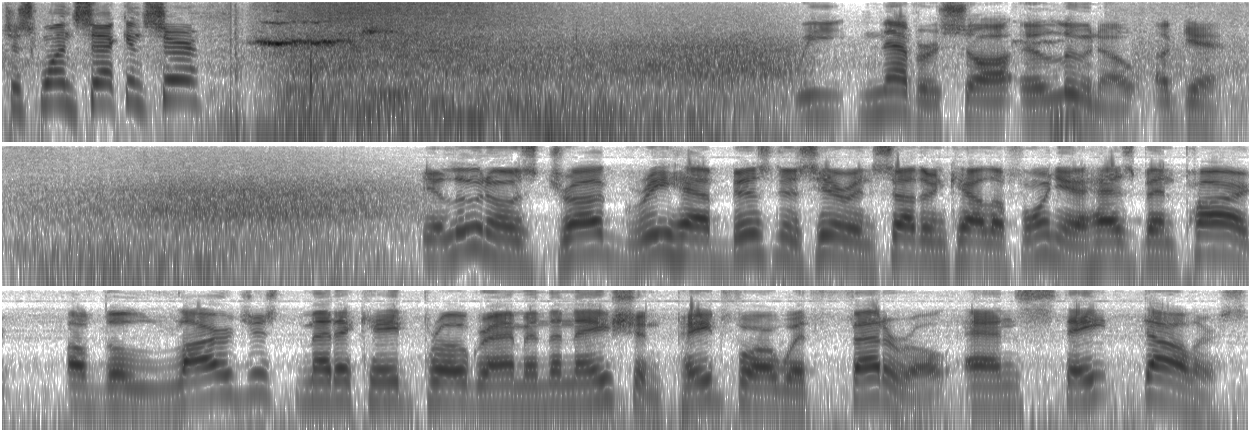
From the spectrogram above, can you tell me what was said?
Just one second, sir. We never saw Iluno again. Iluno's drug rehab business here in Southern California has been part of the largest Medicaid program in the nation, paid for with federal and state dollars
